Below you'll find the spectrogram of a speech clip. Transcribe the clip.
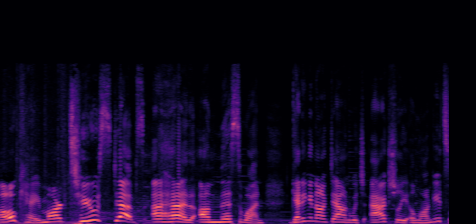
Okay, Mark, two steps ahead on this one. Getting a knockdown, which actually elongates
